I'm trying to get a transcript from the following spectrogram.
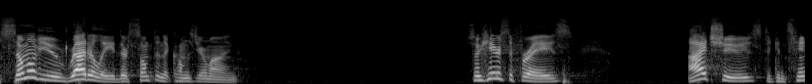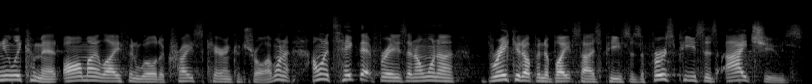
Some of you, readily, there's something that comes to your mind. So here's the phrase I choose to continually commit all my life and will to Christ's care and control. I want to I want to take that phrase and I want to break it up into bite sized pieces. The first piece is I choose.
